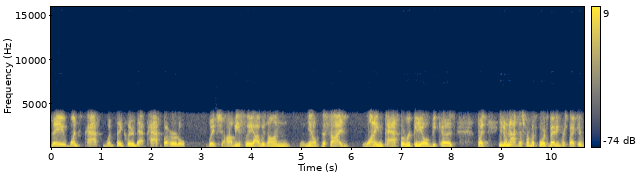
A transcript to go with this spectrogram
they once passed once they cleared that PASPA hurdle, which obviously I was on you know the side wanting PASPA repealed because, but you know not just from a sports betting perspective.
